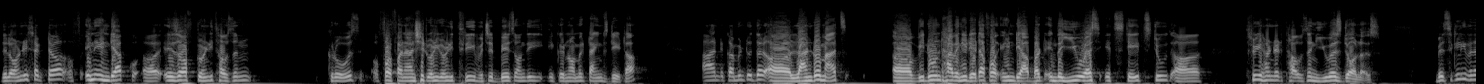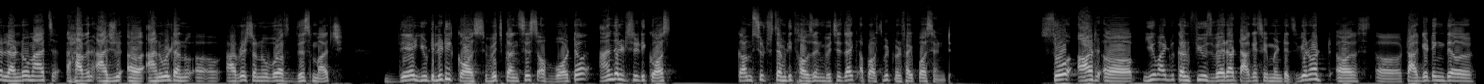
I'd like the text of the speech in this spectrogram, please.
the laundry sector in India uh, is of 20,000 crores for financial 2023, which is based on the Economic Times data. And coming to the uh, laundromats, uh, we don't have any data for India, but in the US, it states to uh, 300,000 US dollars. Basically, when the laundromats have an uh, annual turn uh, average turnover of this much, their utility cost, which consists of water and the electricity cost, comes to 70,000, which is like approximately 25%. So our, uh, you might be confused where our target segment is. We're not uh, uh, targeting the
